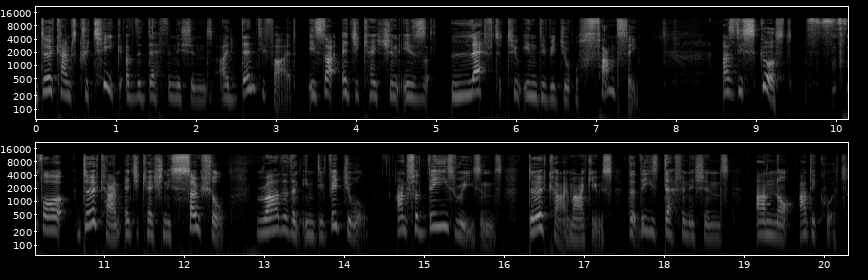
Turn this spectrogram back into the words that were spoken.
Durkheim's critique of the definitions identified is that education is left to individual fancy. As discussed, for Durkheim, education is social rather than individual, and for these reasons, Durkheim argues that these definitions are not adequate.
